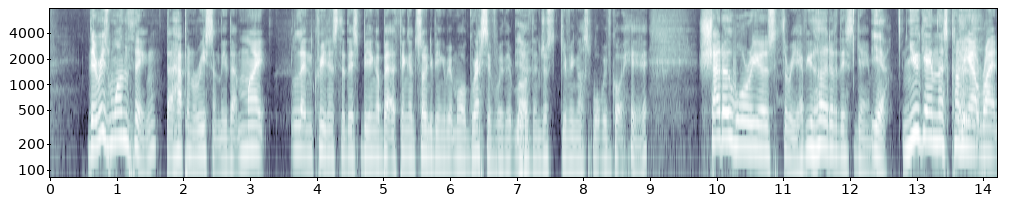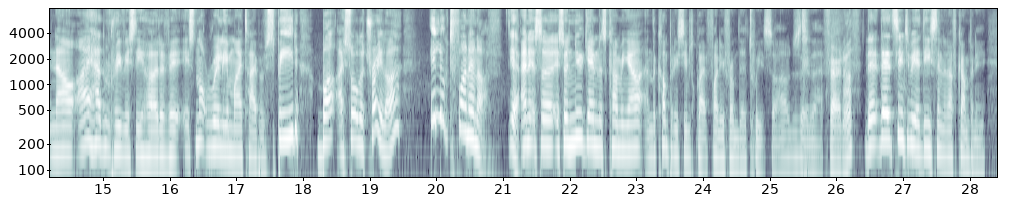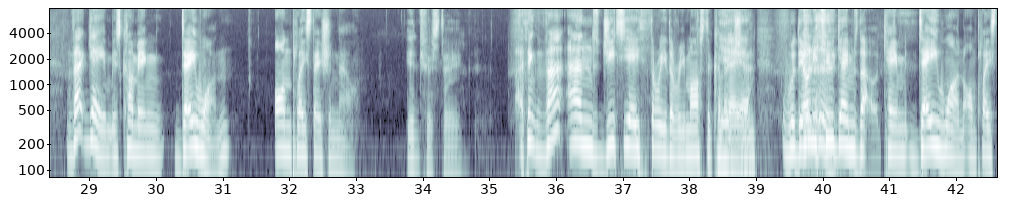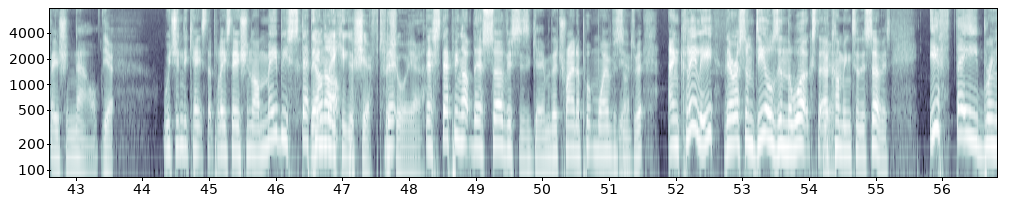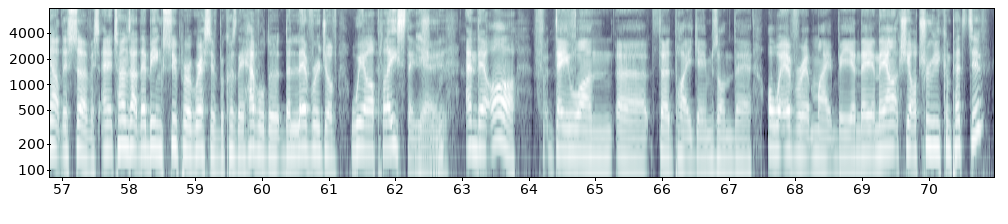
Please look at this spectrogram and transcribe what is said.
There is one thing that happened recently that might lend credence to this being a better thing and Sony being a bit more aggressive with it rather Yeah. than just giving us what we've got here. Shadow Warriors 3. Have you heard of this game? yeah, New game that's coming out right now. I hadn't previously heard of it. It's not really my type of speed, but I saw the trailer. It looked fun enough. Yeah. And it's a it's a new game that's coming out and the company seems quite funny from their tweets, so I'll just say that. fair enough. They, they seem to be a decent enough company. That game is coming day one on PlayStation Now. Interesting. I think that and GTA 3, the remaster yeah. collection, were the only two games that came day one on PlayStation Now, Yeah, which indicates that PlayStation are maybe stepping They're up. making a shift for They're- sure. Yeah, They're stepping up their services game and they're trying to put more emphasis Yeah. onto it. And clearly, there are some deals in the works that are coming to this service. If they bring out this service and it turns out they're being super aggressive because they have all the, the leverage of we are PlayStation Yeah, yeah. and there are day one uh, third party games on there or whatever it might be and they and they actually are truly competitive,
